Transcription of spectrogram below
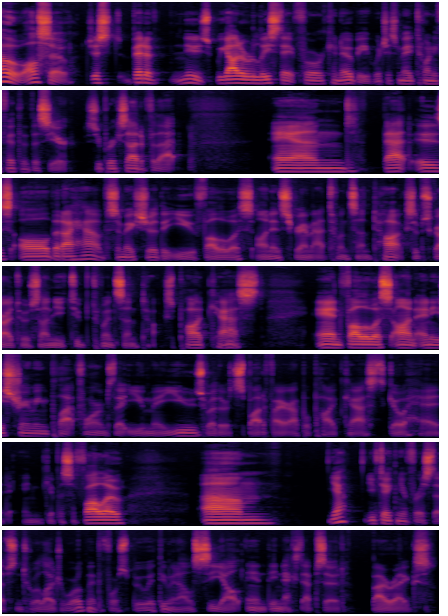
oh also just a bit of news. We got a release date for Kenobi, which is May 25th of this year. Super excited for that. And that is all that I have. So make sure that you follow us on Instagram at Twin Sun Talk, subscribe to us on YouTube, Twin Sun Talks Podcast, and follow us on any streaming platforms that you may use, whether it's Spotify or Apple Podcasts. Go ahead and give us a follow. Um, yeah, you've taken your first steps into a larger world. May the force be with you, and I will see y'all in the next episode. Bye, Regs.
